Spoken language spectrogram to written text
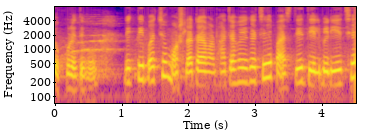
যোগ করে দেব। দেখতেই পাচ্ছ মশলাটা আমার ভাজা হয়ে গেছে, পাশ দিয়ে তেল বেরিয়েছে।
